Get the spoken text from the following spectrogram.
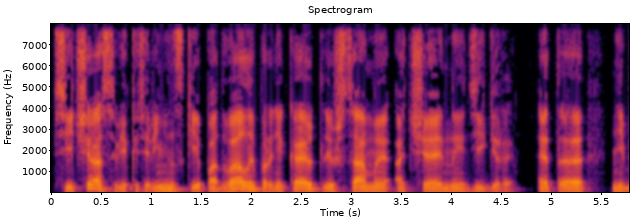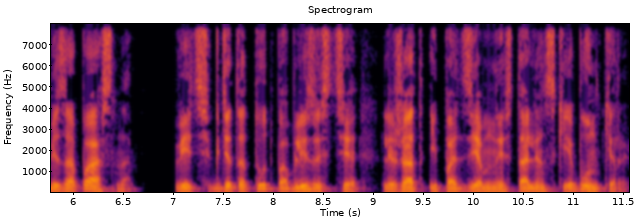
Сейчас в екатерининские подвалы проникают лишь самые отчаянные диггеры. Это небезопасно, ведь где-то тут, поблизости, лежат и подземные сталинские бункеры.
